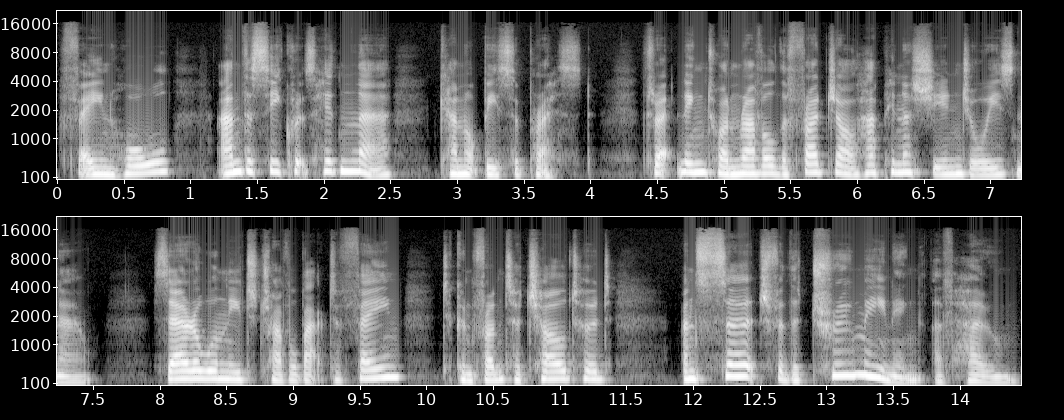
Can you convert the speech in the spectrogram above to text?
Fane Hall, and the secrets hidden there cannot be suppressed, threatening to unravel the fragile happiness she enjoys now. Sarah will need to travel back to Fane to confront her childhood and search for the true meaning of home.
